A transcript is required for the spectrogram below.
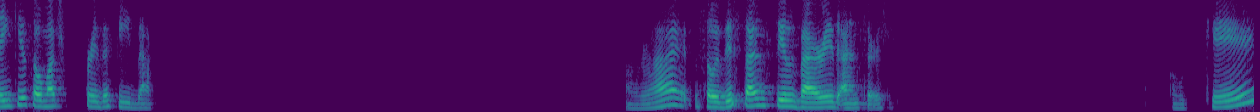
Thank you so much for the feedback. All right, so this time still varied answers. Okay.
